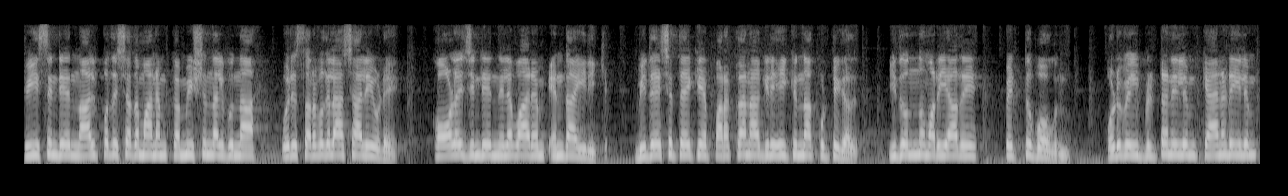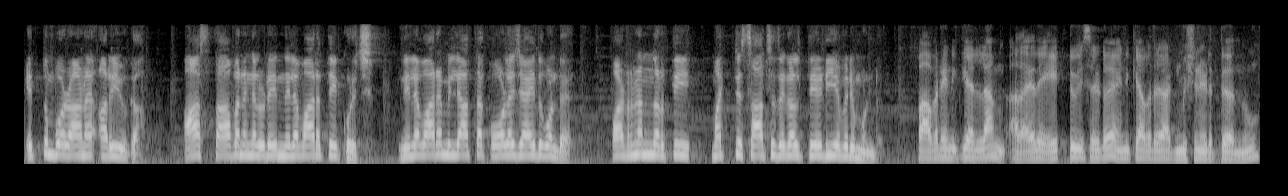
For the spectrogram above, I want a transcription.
ഫീസിന്റെ നാൽപ്പത് ശതമാനം കമ്മീഷൻ നൽകുന്ന ഒരു സർവകലാശാലയുടെ കോളേജിന്റെ നിലവാരം എന്തായിരിക്കും? വിദേശത്തേക്ക് പറക്കാൻ ആഗ്രഹിക്കുന്ന കുട്ടികൾ ഇതൊന്നും അറിയാതെ പെട്ടുപോകുന്നു. ഒടുവിൽ ബ്രിട്ടനിലും കാനഡയിലും എത്തുമ്പോഴാണ് അറിയുക. ആ സ്ഥാപനങ്ങളുടെ നിലവാരത്തെക്കുറിച്ച്. നിലവാരമില്ലാത്ത കോളേജ് ആയതുകൊണ്ട് പഠനം നിർത്തി മറ്റ് സാധ്യതകൾ തേടിയവരുമുണ്ട്. അപ്പോൾ അവരെനിക്ക് എല്ലാം അതായത് എ ടു ഇസഡ് എനിക്ക് അവർ അഡ്മിഷൻ എടുത്തു തന്നു.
